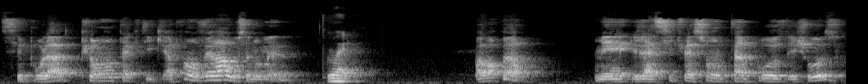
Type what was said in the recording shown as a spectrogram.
C'est pour là purement tactique. Après, on verra où ça nous mène. Ouais. Pas avoir peur. Mais la situation t'impose des choses.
